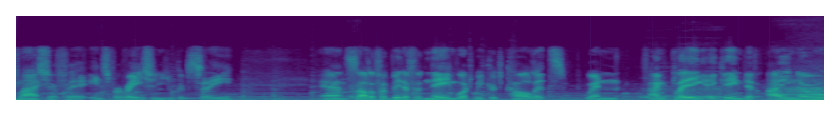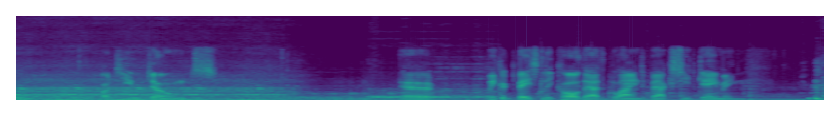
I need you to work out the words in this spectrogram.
flash of uh, inspiration, you could say, and sort of a bit of a name, what we could call it, when I'm playing a game that I know, but you don't. Uh, we could basically call that blind backseat gaming.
